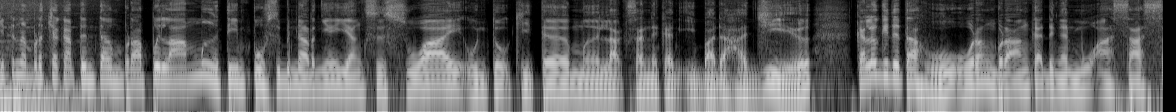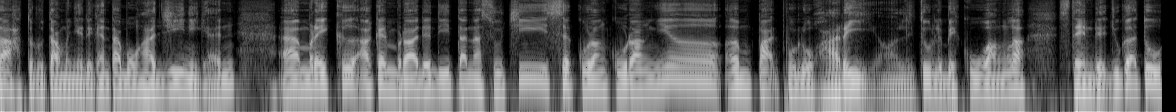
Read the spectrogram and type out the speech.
Kita nak bercakap tentang berapa lama tempoh sebenarnya yang sesuai untuk kita melaksanakan ibadah haji ya. Kalau kita tahu orang berangkat dengan muasasah terutamanya dengan tabung haji ni kan, uh, mereka akan berada di tanah suci sekurang-kurangnya 40 hari. Uh, itu lebih kurang lah standard juga tu.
